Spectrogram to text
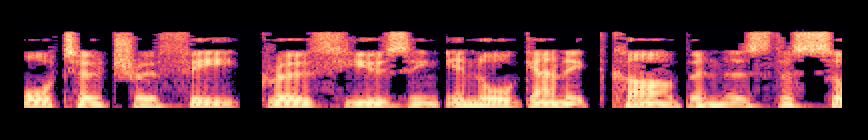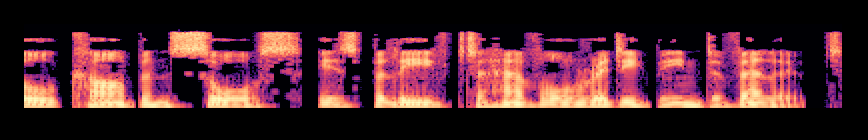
autotrophy growth using inorganic carbon as the sole carbon source is believed to have already been developed.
